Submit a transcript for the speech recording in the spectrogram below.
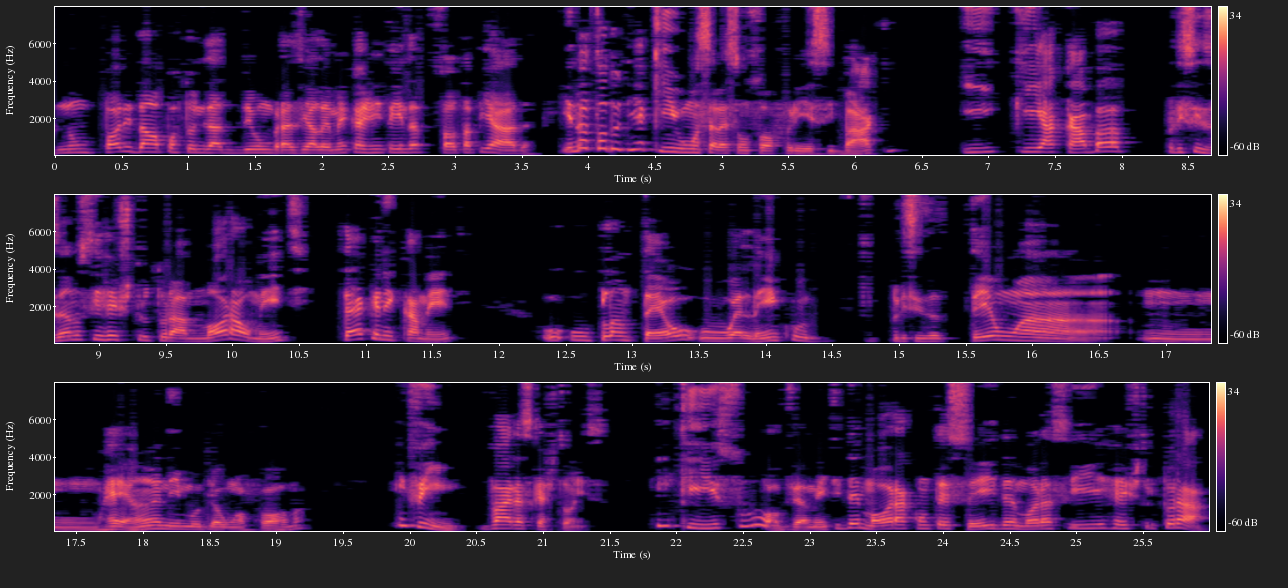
não pode dar uma oportunidade de um Brasil alemão, que a gente ainda solta a piada. E não é todo dia que uma seleção sofre esse baque e que acaba precisando se reestruturar moralmente, tecnicamente, o, o plantel, o elenco precisa ter uma, um reânimo de alguma forma. Enfim, várias questões. E que isso, obviamente, demora a acontecer e demora a se reestruturar.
